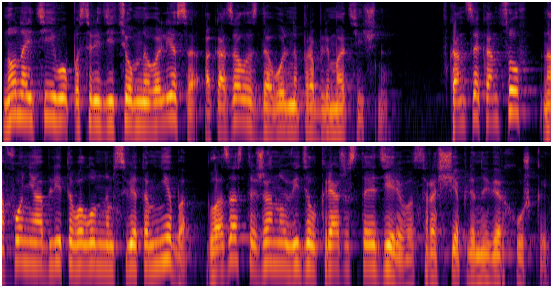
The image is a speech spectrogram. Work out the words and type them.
Но найти его посреди темного леса оказалось довольно проблематично. В конце концов, на фоне облитого лунным светом неба, глазастый Жан увидел кряжестое дерево с расщепленной верхушкой.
